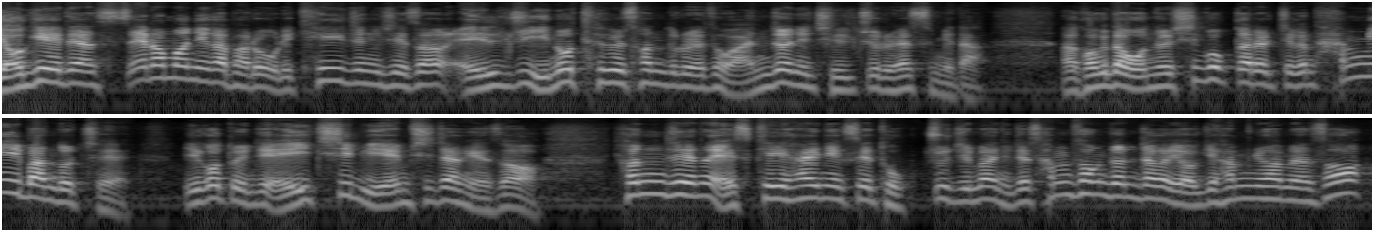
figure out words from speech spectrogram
여기에 대한 세러머니가 바로 우리 K 증시에서 LG 이노텍을 선두로 해서 완전히 질주를 했습니다. 아, 거기다 오늘 신고가를 찍은 한미 반도체 이것도 이제 HBM 시장에서 현재는 SK 하이닉스의 독주지만 이제 삼성전자가 여기 합류하면서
